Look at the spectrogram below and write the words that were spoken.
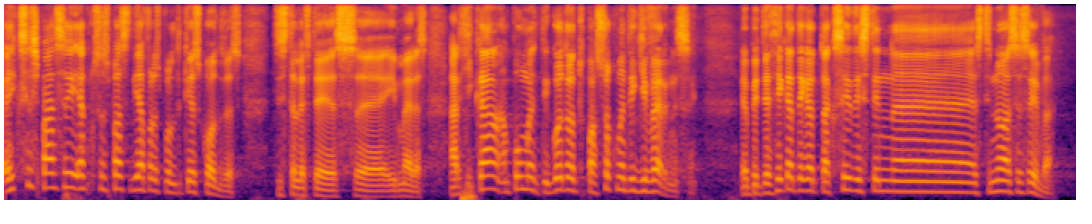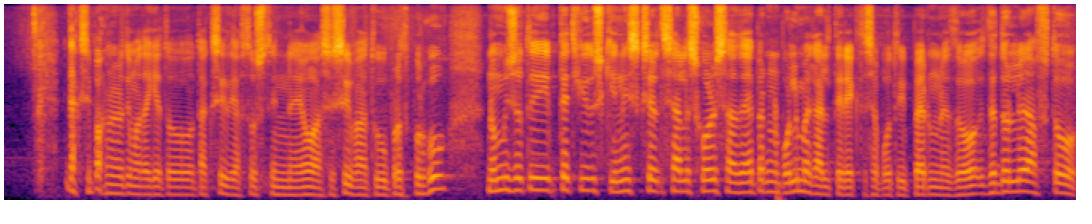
έχει ξεσπάσει, έχουν ξεσπάσει διάφορες πολιτικές κόντρες τις τελευταίες ε, ημέρες. Αρχικά, να πούμε την κόντρα του Πασόκ με την κυβέρνηση. Επιτεθήκατε για το ταξίδι στην, ε, στην Όαση Σίβα. Εντάξει, υπάρχουν ερωτήματα για το ταξίδι αυτό στην ΟΑΣΙ ΣΥΒΑ του Πρωθυπουργού. Νομίζω ότι τέτοιου είδους κινήσεις, ξέρετε, σε άλλες χώρες θα έπαιρναν πολύ μεγαλύτερη έκταση από ό,τι παίρνουν εδώ. Δεν το λέω αυτό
